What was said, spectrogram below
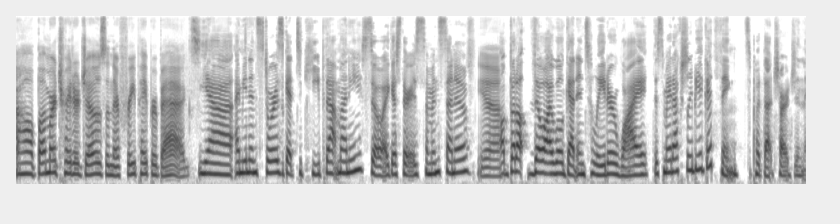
Oh, bummer Trader Joe's and their free paper bags. Yeah, I mean, and stores get to keep that money. So I guess there is some incentive. Yeah. Uh, but uh, though I will get into later why this might actually be a good thing to put that charge in there.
